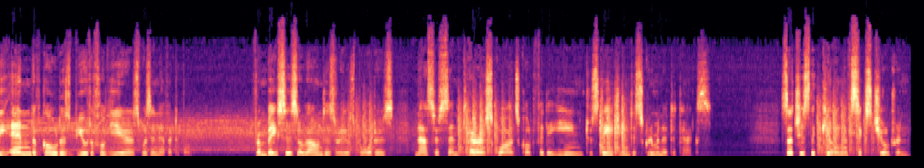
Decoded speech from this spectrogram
the end of Golda's beautiful years was inevitable. From bases around Israel's borders, Nasser sent terror squads called Fedayeen to stage indiscriminate attacks, such as the killing of six children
